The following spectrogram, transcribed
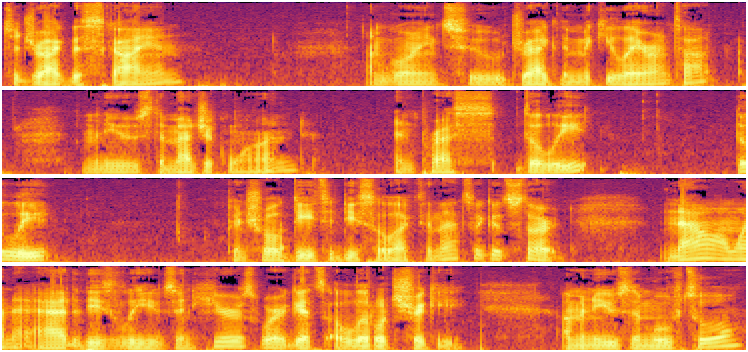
to drag the sky in. I'm going to drag the Mickey layer on top. I'm going to use the magic wand and press delete, delete, control D to deselect, and that's a good start. Now I want to add these leaves, and here's where it gets a little tricky. I'm going to use the move tool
